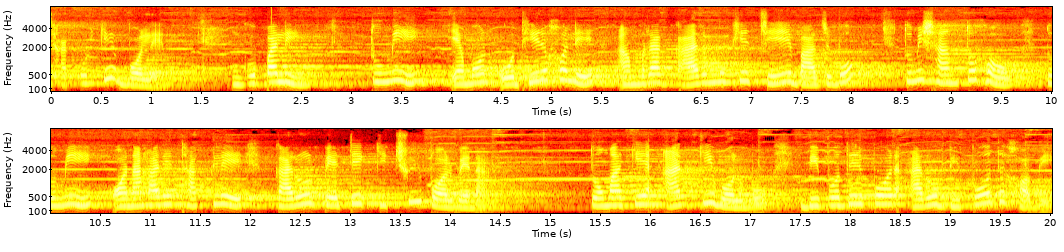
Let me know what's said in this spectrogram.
ঠাকুরকে বলেন, গোপালী, তুমি এমন অধীর হলে আমরা কার মুখে চেয়ে বাঁচব? তুমি শান্ত হও, তুমি অনাহারে থাকলে কারোর পেটে কিছুই পড়বে না। তোমাকে আর কি বলব? বিপদের পর আরও বিপদ হবে।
